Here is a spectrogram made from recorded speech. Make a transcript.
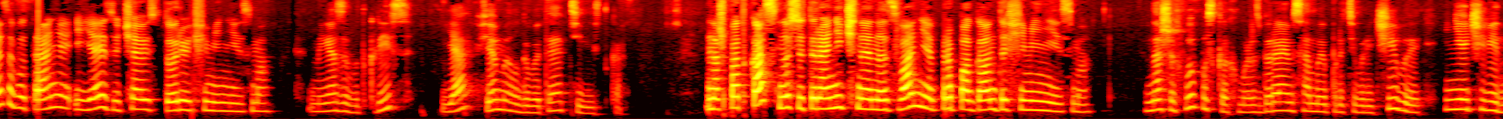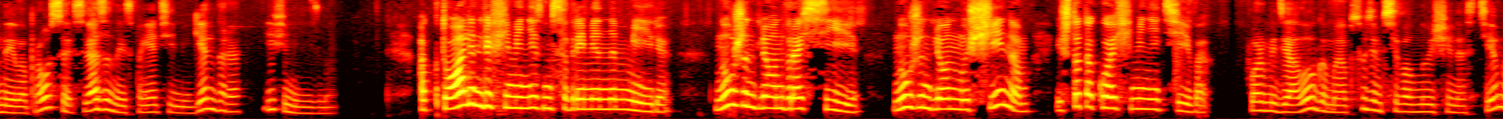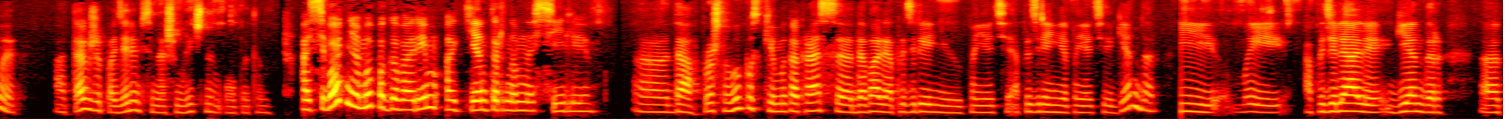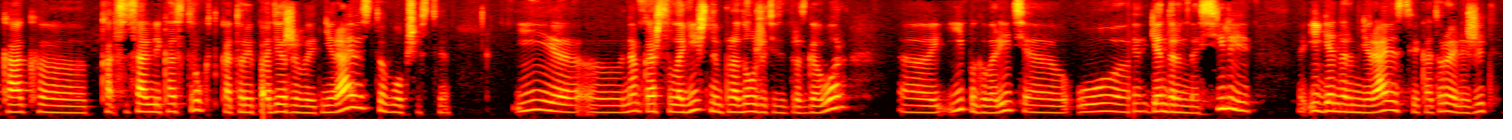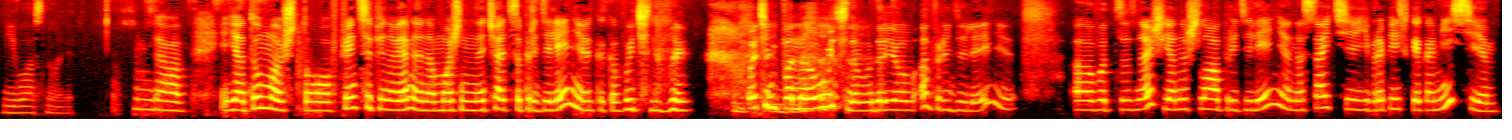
Меня зовут Аня, и я изучаю историю феминизма. Меня зовут Крис, я фема-ЛГБТ-активистка. Наш подкаст носит ироничное название «Пропаганда феминизма». В наших выпусках мы разбираем самые противоречивые и неочевидные вопросы, связанные с понятиями гендера и феминизма. Актуален ли феминизм в современном мире? Нужен ли он в России? Нужен ли он мужчинам? И что такое феминитивы? В форме диалога мы обсудим все волнующие нас темы, а также поделимся нашим личным опытом. А сегодня мы поговорим о гендерном насилии. Э, да, в прошлом выпуске мы как раз э, давали определению понятия, определение понятия гендер, и мы определяли гендер э, как социальный конструкт, который поддерживает неравенство в обществе. И нам кажется логичным продолжить этот разговор – и поговорить э, о гендерном насилии и гендерном неравенстве, которое лежит в его основе. Да, я думаю, что, в принципе, наверное, нам можно начать с определения, как обычно мы очень по-научному даем определение. А вот, знаешь, я нашла определение на сайте Европейской комиссии,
